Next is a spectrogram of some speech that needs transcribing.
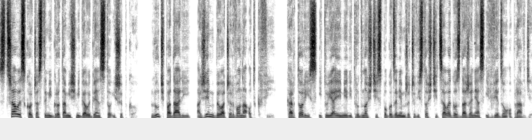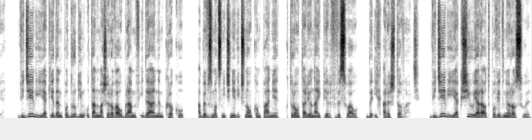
Strzały z kolczastymi grotami śmigały gęsto i szybko. Ludź padali, a ziem była czerwona od krwi. Kartoris i Tujaje mieli trudności z pogodzeniem rzeczywistości całego zdarzenia z ich wiedzą o prawdzie. Widzieli, jak jeden po drugim Utan maszerował bram w idealnym kroku, aby wzmocnić nieliczną kompanię, którą Tario najpierw wysłał, by ich aresztować. Widzieli, jak siły Jara odpowiednio rosły,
